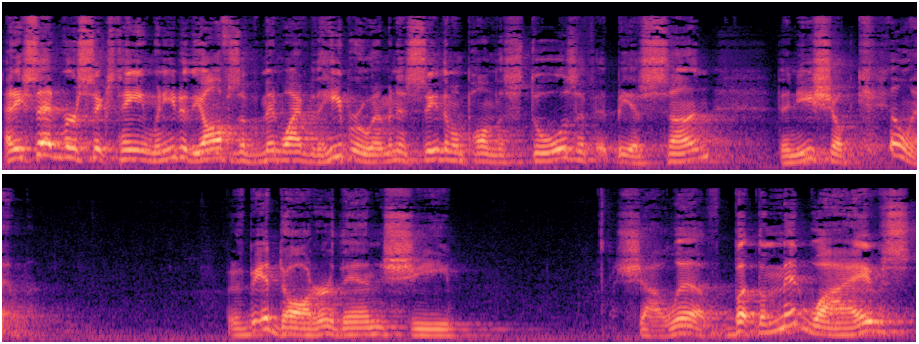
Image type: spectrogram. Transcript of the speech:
And he said, verse 16, When ye do the office of a midwife to the Hebrew women and see them upon the stools, if it be a son, then ye shall kill him. But if it be a daughter, then she shall live. But the midwives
